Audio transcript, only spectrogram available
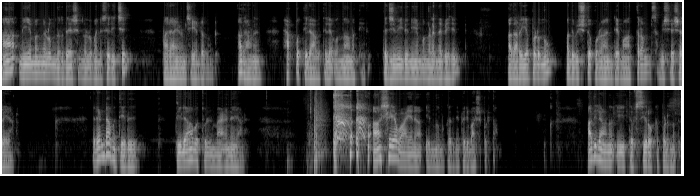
ആ നിയമങ്ങളും നിർദ്ദേശങ്ങളും അനുസരിച്ച് പാരായണം ചെയ്യേണ്ടതുണ്ട്. അതാണ് ഹക്കുത്തിലാവത്തിലെ ഒന്നാമത്തേത്. തജ്വീദ് നിയമങ്ങൾ എന്ന പേരിൽ അതറിയപ്പെടുന്നു. അത് വിശുദ്ധ ഖുർആാന്റെ മാത്രം സവിശേഷതയാണ്. രണ്ടാമത്തേത് തിലാവത്തുൽ മാനയാണ്. ആശയവായന എന്ന് നമുക്കതിനെ പരിഭാഷപ്പെടുത്താം. അതിലാണ് ഈ തഫ്സീറൊക്കെ പെടുന്നത്.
